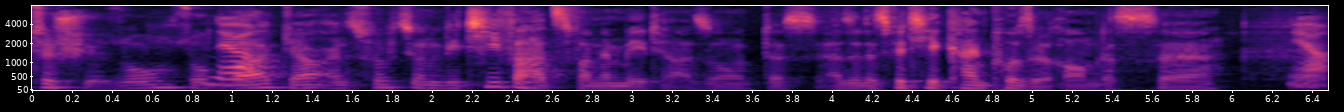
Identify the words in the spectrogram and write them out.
Tisch hier, so, so Ja. breit, ja, 1,50 und die Tiefe hat es von einem Meter. Also das, also das wird hier kein Puzzleraum. Das, äh, Ja,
